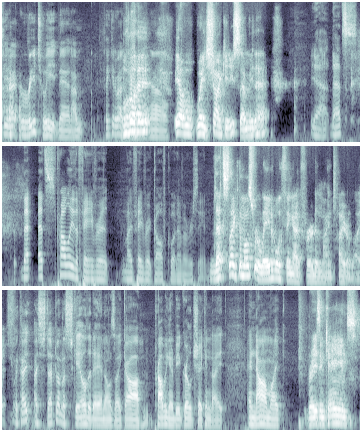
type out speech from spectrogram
Dude, I, retweet, man. I'm thinking about What? doing it now. Yeah, well, wait, Sean, can you send me that? Yeah, that's that. That's probably the favorite, my favorite golf quote I've ever seen. That's like the most relatable thing I've heard in my entire life. Like I, I stepped on the scale today and I was like, ah, probably gonna be a grilled chicken night. And now I'm like, Raising Canes.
